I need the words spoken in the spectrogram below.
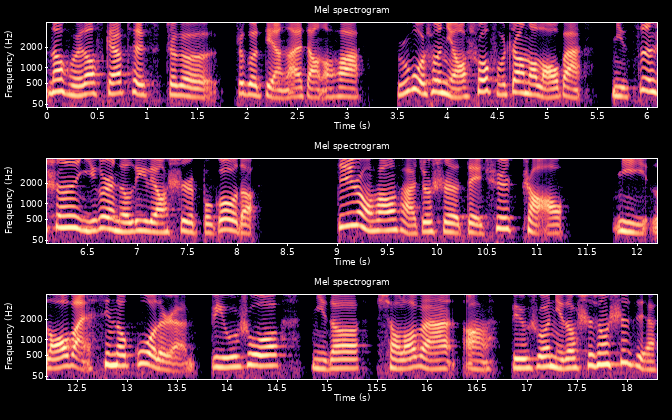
那回到 skeptics 这个这个点来讲的话，如果说你要说服这样的老板，你自身一个人的力量是不够的。第一种方法就是得去找你老板信得过的人，比如说你的小老板啊，比如说你的师兄师姐，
